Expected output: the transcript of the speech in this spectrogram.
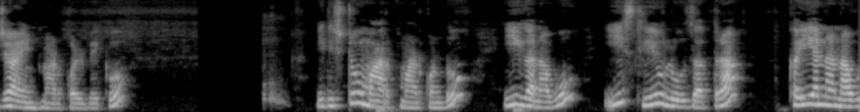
ಜಾಯಿಂಟ್ ಮಾಡಿಕೊಳ್ಬೇಕು. ಇದಿಷ್ಟು ಮಾರ್ಕ್ ಮಾಡಿಕೊಂಡು ಈಗ ನಾವು ಈ ಸ್ಲೀವ್ ಲೂಸ್ ಹತ್ರ ಕೈಯನ್ನು ನಾವು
